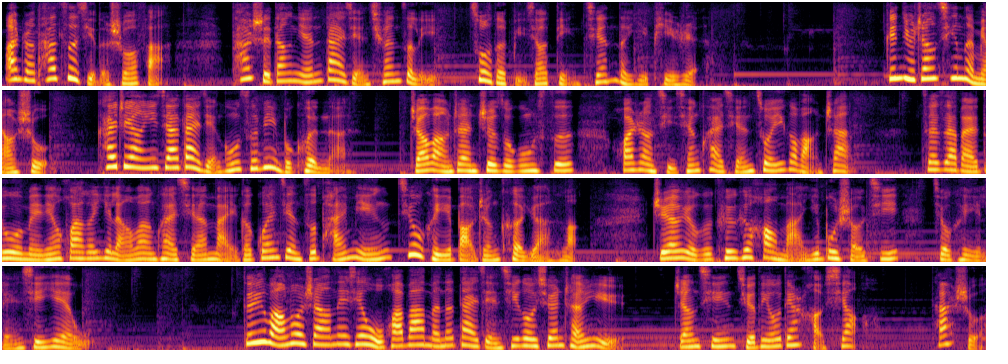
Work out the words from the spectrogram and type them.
按照他自己的说法，他是当年代检圈子里做的比较顶尖的一批人。根据张青的描述，开这样一家代检公司并不困难，找网站制作公司，花上几千块钱做一个网站。再在百度每年花个一两万块钱买一个关键词排名，就可以保证客源了。只要有个 QQ 号码、一部手机，就可以联系业务。对于网络上那些五花八门的代检机构宣传语，张青觉得有点好笑。他说：“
